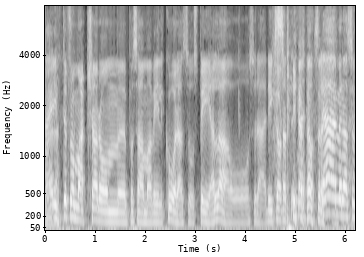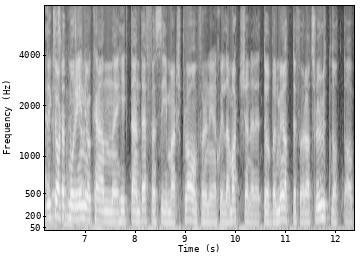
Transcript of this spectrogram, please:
Nej, för inte för att matcha dem eh, på samma villkor. Alltså spela och sådär. Det är klart att... Spela och sådär. Nej men alltså Nej, det är det klart att Mourinho kan hitta en defensiv matchplan för den enskilda matchen eller ett dubbelmöte för att slå ut något av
